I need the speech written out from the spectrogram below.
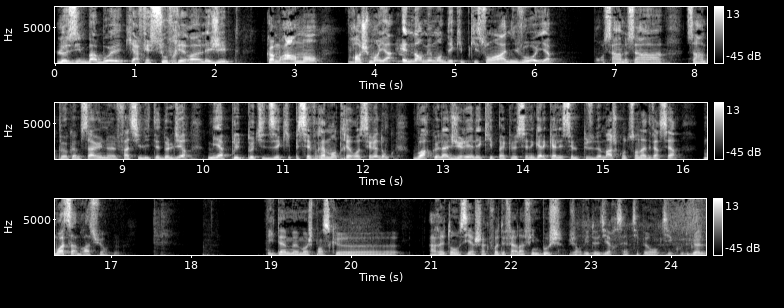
le Zimbabwe qui a fait souffrir euh, l'Égypte comme rarement. Franchement, il y a énormément d'équipes qui sont à niveau. Il y a bon, c'est un, un- un peu comme ça une facilité de le dire, mais il y a plus de petites équipes et c'est vraiment très resserré. Donc voir que l'Algérie est l'équipe avec le Sénégal qui a laissé le plus de marge contre son adversaire, moi ça me rassure. Idem, moi je pense que arrêtons aussi à chaque fois de faire la fine bouche. J'ai envie de dire, c'est un petit peu mon petit coup de gueule.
